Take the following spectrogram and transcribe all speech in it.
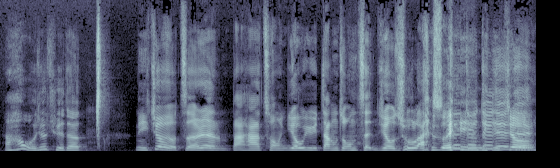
然后我就觉得你就有责任把他从忧郁当中拯救出来，所以你就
